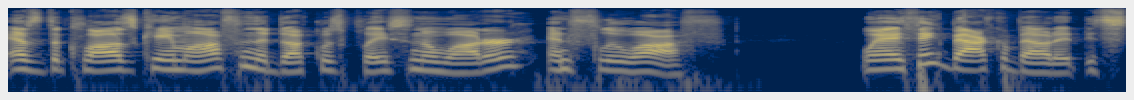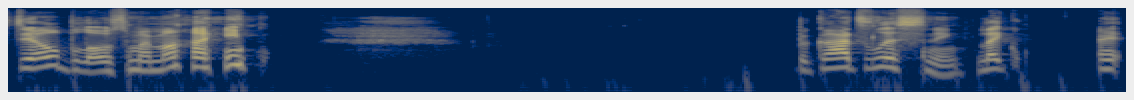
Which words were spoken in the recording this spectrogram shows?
as the claws came off, and the duck was placed in the water and flew off. When I think back about it, it still blows my mind. but God's listening. Like I,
